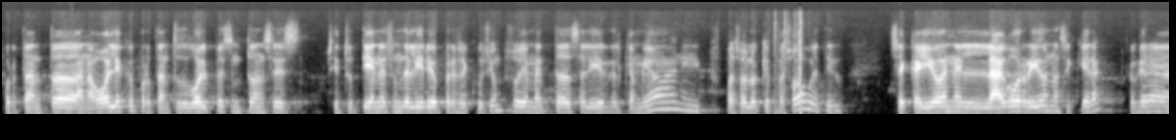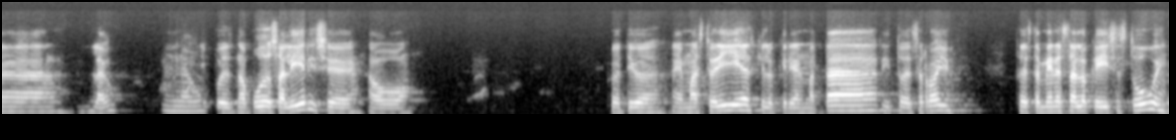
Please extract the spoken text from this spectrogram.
Por tanto anabólico y por tantos golpes. Entonces, si tú tienes un delirio de persecución, pues obviamente vas a salir del camión y pues, pasó lo que pasó, güey. Se cayó en el lago, río, no sé qué era. Creo que era lago. lago. Y pues no pudo salir y se ahogó. Pero digo, hay más teorías que lo querían matar y todo ese rollo. Entonces también está lo que dices tú, güey.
